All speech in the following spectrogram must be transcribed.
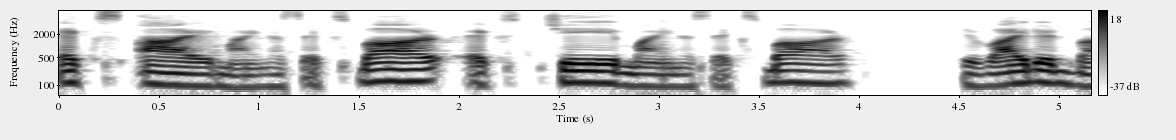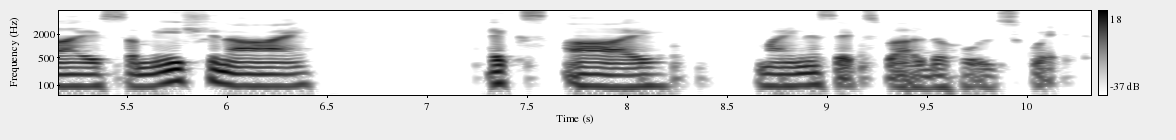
xi minus x bar xj minus x bar divided by summation i xi minus x bar the whole squared.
